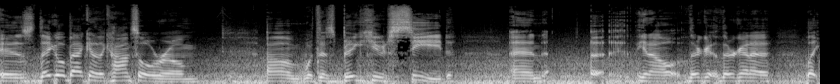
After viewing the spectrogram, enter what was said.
is they go back into the console room um, with this big, huge seed, and uh, you know they're they're gonna like.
